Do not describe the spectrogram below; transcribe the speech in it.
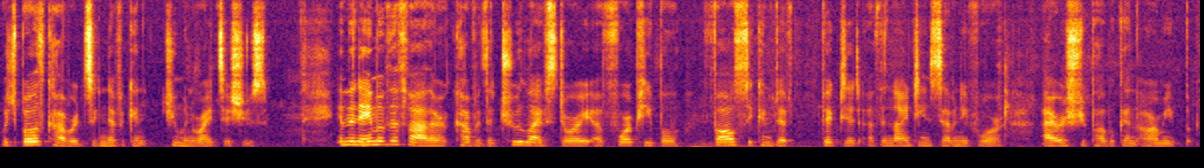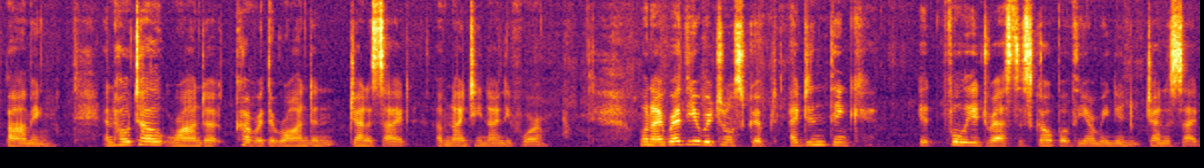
which both covered significant human rights issues. In the Name of the Father covered the true life story of four people falsely convicted of the 1974 Irish Republican Army bombing, and Hotel Rwanda covered the Rwandan genocide of 1994. When I read the original script, I didn't think it fully addressed the scope of the Armenian genocide,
